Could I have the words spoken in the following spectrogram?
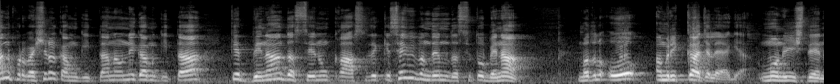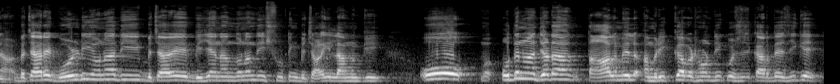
ਅਨਪ੍ਰੋਫੈਸ਼ਨਲ ਕੰਮ ਕੀਤਾ, ਨਾ ਉਹਨੇ ਕੰਮ ਕੀਤਾ ਕਿ ਬਿਨਾਂ ਦੱਸੇ ਨੂੰ ਕਾਸਟ ਦੇ ਕਿਸੇ ਵੀ ਬੰਦੇ ਨੂੰ ਦੱਸੇ ਤੋਂ ਬਿਨਾਂ ਮਤਲਬ ਉਹ ਅਮਰੀਕਾ ਚਲਿਆ ਗਿਆ, ਮੋਨੀਸ਼ ਦੇ ਨਾਲ। ਵਿਚਾਰੇ ਗੋਲਡੀ ਉਹਨਾਂ ਦੀ, ਵਿਚਾਰੇ ਵਿਜੇ ਆਨੰਦ ਉਹਨਾਂ ਦੀ ਸ਼ੂਟਿੰਗ ਵਿਚਾਲੀ ਲੰਮ ਗਈ। ਉਹ ਉਹਦੇ ਨਾਲ ਜਿਹੜਾ ਤਾਲਮੇਲ ਅਮਰੀਕਾ ਬਿਠਾਉਣ ਦੀ ਕੋਸ਼ਿਸ਼ ਕਰਦੇ ਸੀਗੇ,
